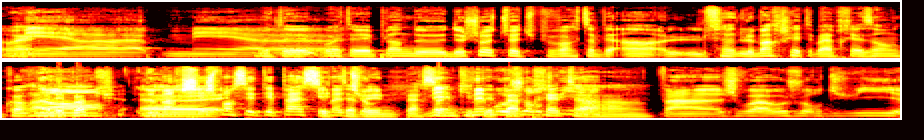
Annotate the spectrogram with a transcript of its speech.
Ouais. Mais, euh, mais, Mais t'avais, euh, ouais, t'avais plein de, de choses. Tu vois, tu peux voir que t'avais un, le, marché n'était pas présent encore à l'époque. Le marché, je pense, n'était pas assez mature. une personne Mais- qui même était pas prête à- hein. Enfin, je vois aujourd'hui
